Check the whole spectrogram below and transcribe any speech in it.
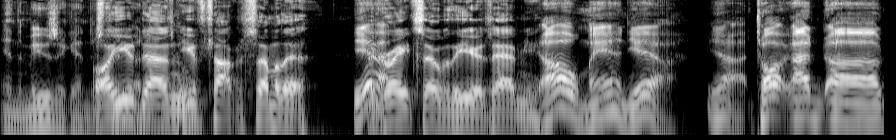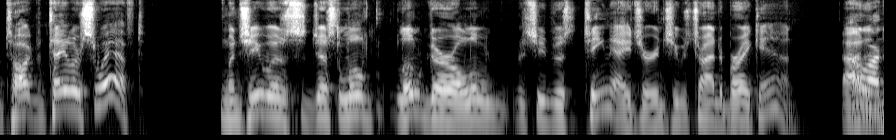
in the music industry. Well, you've done. You've talked to some of the, Yeah. the greats over the years, haven't you? Oh man, yeah, yeah. Talk. I uh, talked to Taylor Swift when she was just a little little girl. Little, she was a teenager and she was trying to break in. Out, Oh, of,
